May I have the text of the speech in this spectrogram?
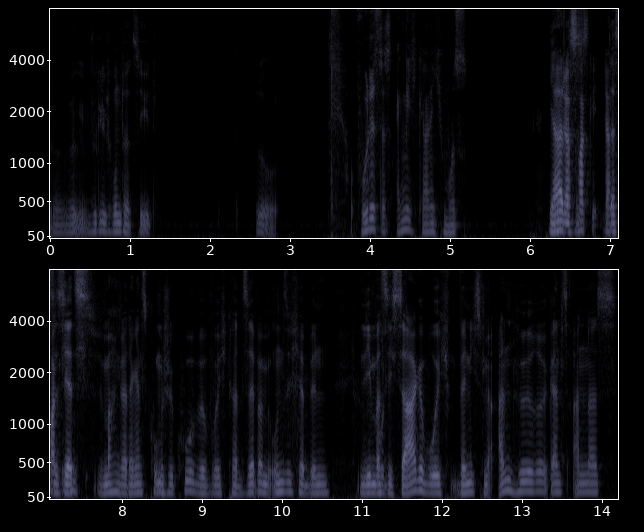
äh, wir- wirklich runterzieht. So. Obwohl es das eigentlich gar nicht muss. Ja, da das, frag- ist, da das ist jetzt, wir machen gerade eine ganz komische Kurve, wo ich gerade selber mir unsicher bin in dem, was Und- ich sage, wo ich, wenn ich es mir anhöre, ganz anders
